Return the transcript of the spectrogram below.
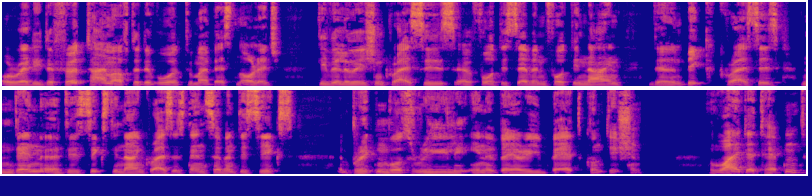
already the third time after the war, to my best knowledge. Devaluation crisis, uh, 47, 49, the big crisis, and then uh, the 69 crisis, then 76. Britain was really in a very bad condition. Why that happened?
